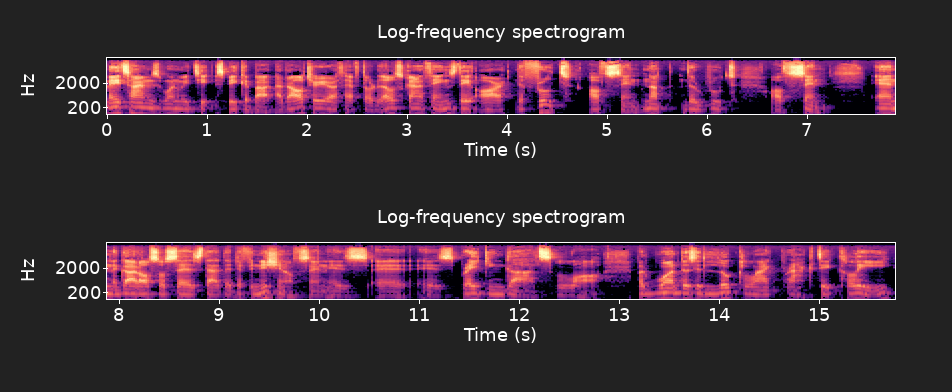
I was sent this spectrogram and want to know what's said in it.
Many times when we t- speak about adultery or theft or those kind of things, they are the fruit of sin, not the root of sin. And God also says that the definition of sin is uh, is breaking God's law. But what does it look like practically,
